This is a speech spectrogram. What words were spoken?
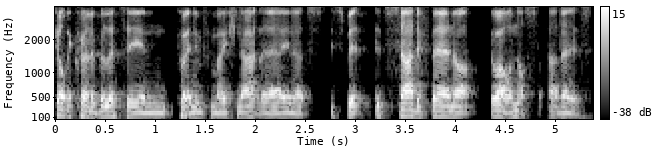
got the credibility and putting information out there. You know, it's it's bit it's sad if they're not well, not I don't know, it's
